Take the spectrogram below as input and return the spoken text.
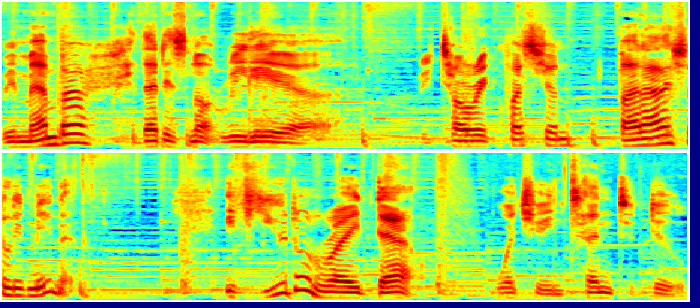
Remember, that is not really a rhetoric question, but I actually mean it. If you don't write down what you intend to do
